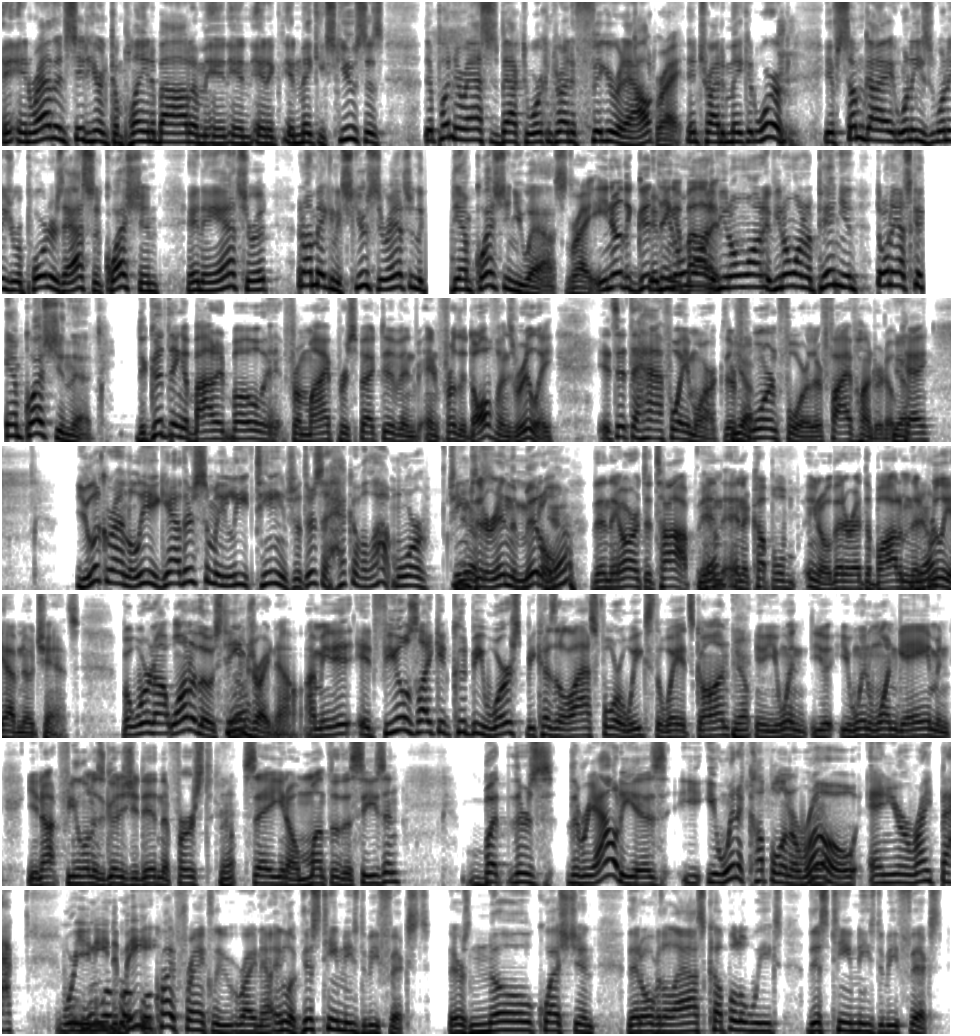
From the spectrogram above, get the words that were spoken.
And, and rather than sit here and complain about them and, and, and, and make excuses, they're putting their asses back to work and trying to figure it out Right. and try to make it work. if some guy, one of these one of these reporters asks a question and they answer it, they're not making excuses. They're answering the damn question you asked. Right. You know the good If thing about want, it. if you don't want, if you don't want an opinion, don't ask a damn question then. The good thing about it, Bo, from my perspective, and, and for the Dolphins, really, it's at the halfway mark. They're Yeah. four and four. They're five hundred. Okay. You look around the league. Yeah, there's some elite teams, but there's a heck of a lot more teams Yes. that are in the middle Yeah. than they are at the top, and and a couple, you know, that are at the bottom that Yeah. really have no chance. But we're not one of those teams right now. I mean, it, it feels like it could be worse because of the last four weeks, the way it's gone. Yep. You know, you win you, you win one game and you're not feeling as good as you did in the first, Yep. say, you know, month of the season. But there's the reality is you, you win a couple in a row and you're right back where you Well, need well, to be. Well, quite frankly, right now, and look, this team needs to be fixed. There's no question that over the last couple of weeks, this team needs to be fixed.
